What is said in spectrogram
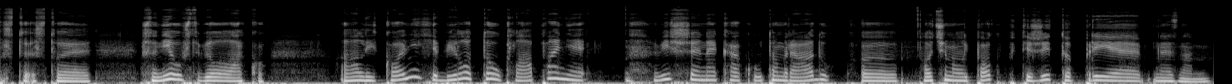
što, što je, što nije uopšte bilo lako. Ali kod njih je bilo to uklapanje više nekako u tom radu uh, hoćemo li pokupiti žito prije ne znam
